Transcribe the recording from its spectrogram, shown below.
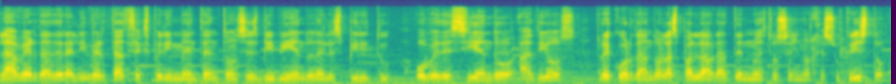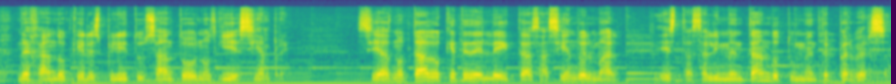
La verdadera libertad se experimenta entonces viviendo en el Espíritu, obedeciendo a Dios, recordando las palabras de nuestro Señor Jesucristo, dejando que el Espíritu Santo nos guíe siempre. Si has notado que te deleitas haciendo el mal, estás alimentando tu mente perversa.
